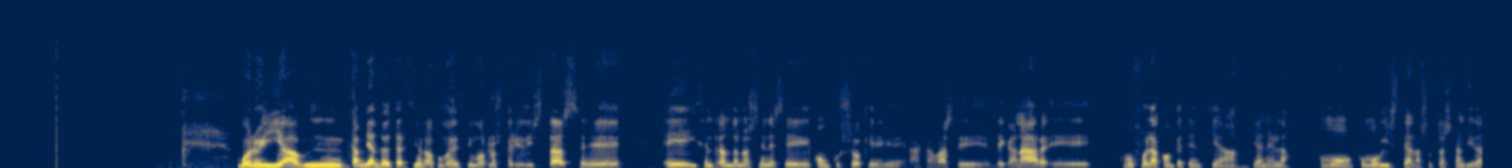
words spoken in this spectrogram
bueno, y ya mm, cambiando de tercio, ¿no? Como decimos los periodistas, eh, eh, y centrándonos en ese concurso que acabas de, ganar, eh, ¿cómo fue la competencia, Yanela? ¿Cómo, ¿Cómo viste a las otras candidatas?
